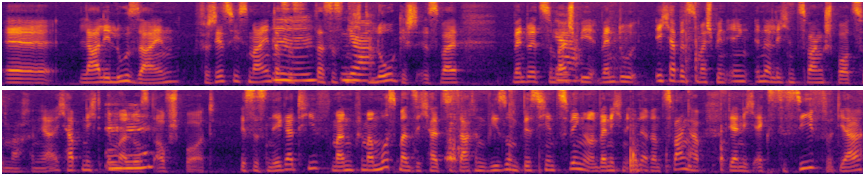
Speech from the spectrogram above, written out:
äh, Lalilu sein. Verstehst du, wie ich es meine? Dass, mhm. es, dass es nicht ja. logisch ist, weil wenn du jetzt zum ja. Beispiel, wenn du, ich habe jetzt zum Beispiel einen innerlichen Zwang, Sport zu machen, ja, ich habe nicht immer mhm. Lust auf Sport ist es negativ. Manchmal muss man sich halt zu Sachen wie so ein bisschen zwingen. Und wenn ich einen inneren Zwang habe, der nicht exzessiv wird, ja,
